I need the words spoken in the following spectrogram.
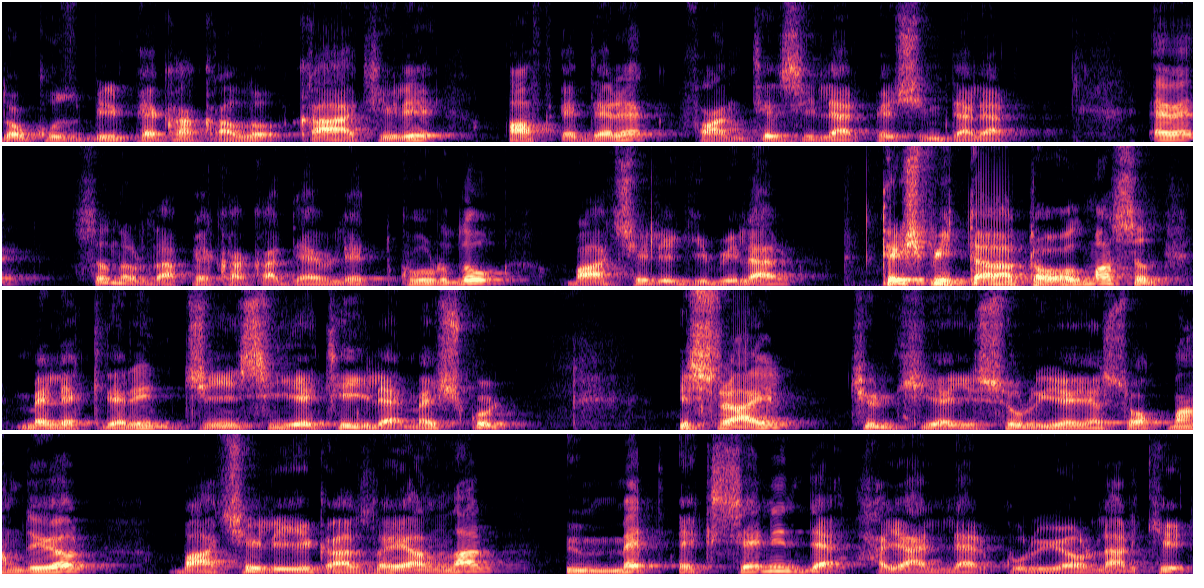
9 bin PKK'lı katili affederek fanteziler peşindeler. Evet, sınırda PKK devlet kurdu, Bahçeli gibiler teşbihte hata olmasın meleklerin cinsiyetiyle meşgul. İsrail Türkiye'yi Suriye'ye sokmam diyor. Bahçeli'yi gazlayanlar ümmet ekseninde hayaller kuruyorlar ki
